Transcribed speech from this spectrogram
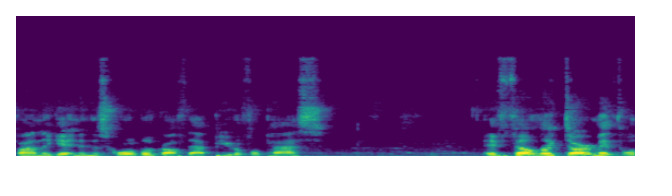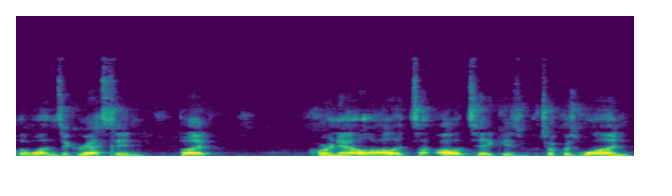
finally getting in the scorebook off that beautiful pass. It felt like Dartmouth were the ones aggressing, but Cornell, all it, all it take is, took was one.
